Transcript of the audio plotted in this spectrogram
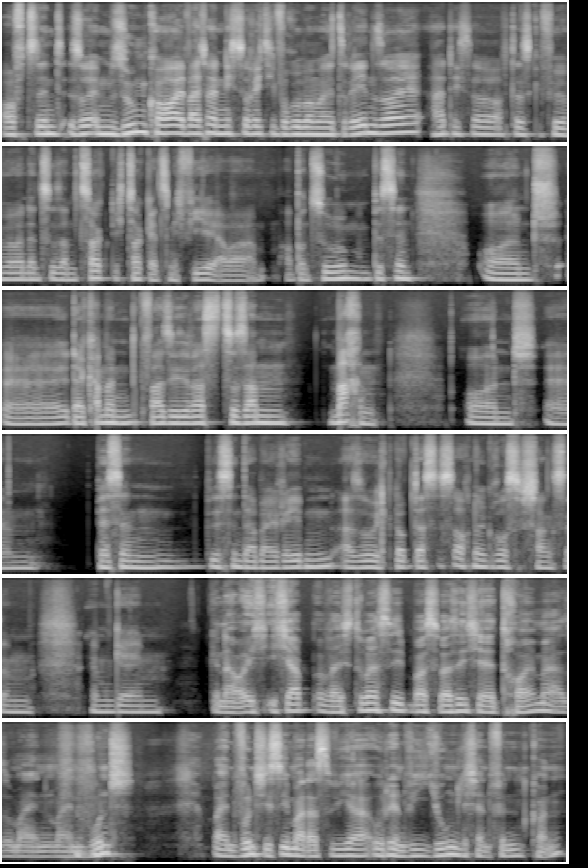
oft sind so im Zoom-Call, weiß man nicht so richtig, worüber man jetzt reden soll. Hatte ich so oft das Gefühl, wenn man dann zusammen zockt. Ich zocke jetzt nicht viel, aber ab und zu ein bisschen. Und äh, da kann man quasi was zusammen machen und ähm, bisschen, bisschen dabei reden. Also ich glaube, das ist auch eine große Chance im, im Game. Genau, ich, ich habe, weißt du, was ich, was, was ich äh, träume? Also mein, mein Wunsch, mein Wunsch ist immer, dass wir irgendwie Jugendlichen finden können,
